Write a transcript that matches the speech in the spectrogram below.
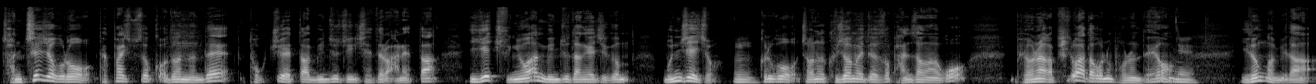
전체적으로 180석 얻었는데 독주했다, 민주주의 제대로 안 했다. 이게 중요한 민주당의 지금 문제죠. 음. 그리고 저는 그 점에 대해서 반성하고 변화가 필요하다고는 보는데요. 네. 이런 겁니다.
